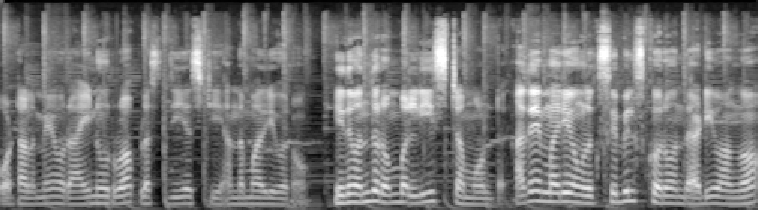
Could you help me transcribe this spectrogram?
போட்டாலுமே ஒரு ஐநூறுரூவா ப்ளஸ் ஜிஎஸ்டி அந்த மாதிரி வரும். இது வந்து ரொம்ப லீஸ்ட் அமௌண்ட் அதே மாதிரி உங்களுக்கு சிபில் ஸ்கோர் வந்து அடி வாங்கும்.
